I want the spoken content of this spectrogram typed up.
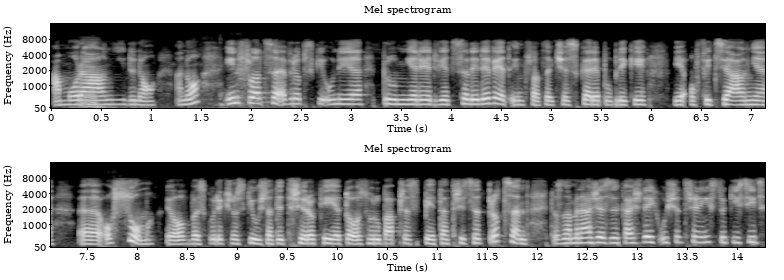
a morální globální dno. Ano, inflace Evropské unie průměr je 2,9, inflace České republiky je oficiálně e, 8. Jo, ve skutečnosti už za ty tři roky je to zhruba přes 35%. To znamená, že ze každých ušetřených 100 tisíc,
